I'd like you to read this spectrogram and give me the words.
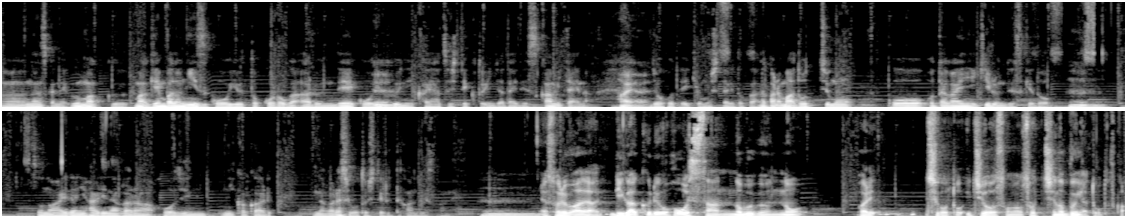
う、うん、なんですかねうまく、まあ、現場のニーズこういうところがあるんでこういうふうに開発していくといいんじゃないですかみたいな。情報提供もしたりとかだからまあどっちもこうお互いに生きるんですけどうんその間に入りながら法人に関わりながら仕事してるって感じですかね。うんそれは理学療法士さんの部分の割仕事、一応そのそっちの分野ってことですか？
